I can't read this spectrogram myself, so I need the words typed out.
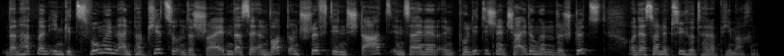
dann hat man ihn gezwungen, ein Papier zu unterschreiben, dass er in Wort und Schrift den Staat in seinen in politischen Entscheidungen unterstützt und er soll eine Psychotherapie machen.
